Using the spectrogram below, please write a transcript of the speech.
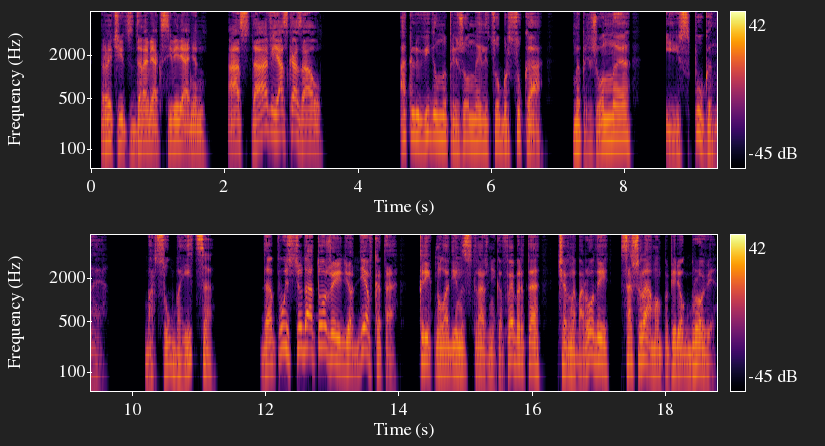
— рычит здоровяк-северянин. «Оставь, я сказал!» Акль увидел напряженное лицо барсука, напряженное и испуганное. Барсук боится? «Да пусть сюда тоже идет, девка-то!» — крикнул один из стражников Эберта, чернобородый, со шрамом поперек брови.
